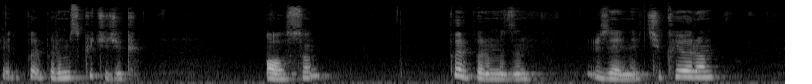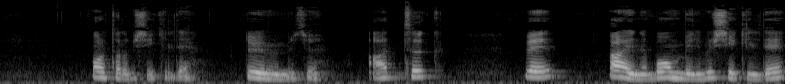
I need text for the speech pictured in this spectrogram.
Şöyle pırpırımız küçücük olsun. Pırpırımızın üzerine çıkıyorum. Ortalı bir şekilde düğümümüzü attık ve aynı bombeli bir şekilde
